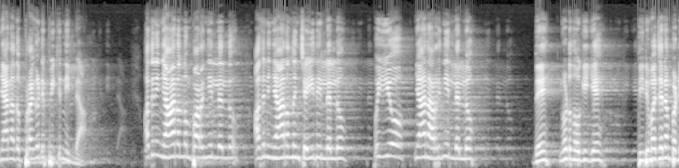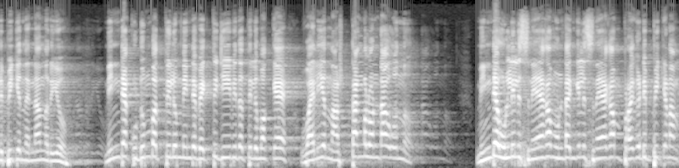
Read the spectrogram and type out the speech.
ഞാനത് പ്രകടിപ്പിക്കുന്നില്ല. അതിന് ഞാനൊന്നും പറഞ്ഞില്ലല്ലോ അതിന് ഞാനൊന്നും ചെയ്തില്ലല്ലോ അയ്യോ ഞാൻ അറിഞ്ഞില്ലല്ലോ. ദേ ഇങ്ങോട്ട് നോക്കിക്കേ. തിരുവചനം പഠിപ്പിക്കുന്ന എന്നാന്നറിയോ? നിന്റെ കുടുംബത്തിലും നിന്റെ വ്യക്തി ജീവിതത്തിലുമൊക്കെ വലിയ നഷ്ടങ്ങൾ ഉണ്ടാവുമെന്ന് നിന്റെ ഉള്ളിൽ സ്നേഹമുണ്ടെങ്കിൽ സ്നേഹം പ്രകടിപ്പിക്കണം.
